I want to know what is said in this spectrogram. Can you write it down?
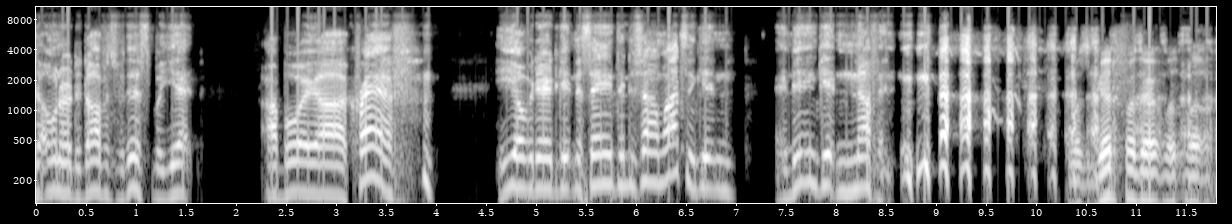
the owner of the Dolphins for this, but yet our boy uh Kraft, he over there getting the same thing Deshaun Watson getting and didn't get nothing. Was good for the was,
